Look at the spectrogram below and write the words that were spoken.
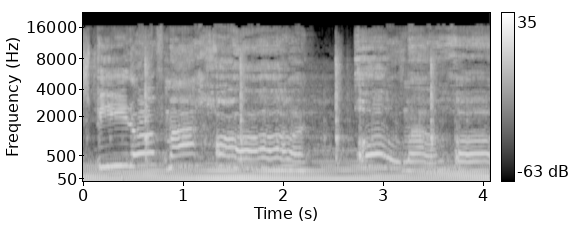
speed of my heart, of my heart.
